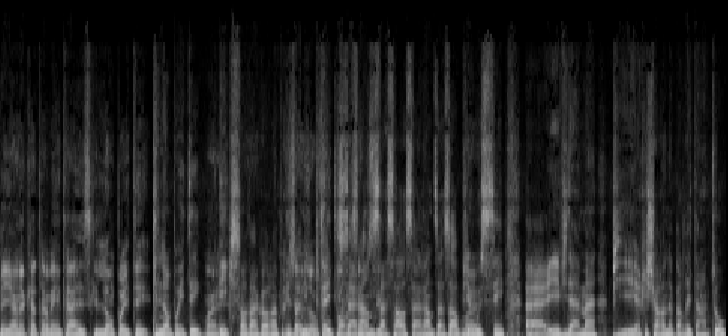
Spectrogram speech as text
Mais il y en a 93 qui ne l'ont pas été. qu'ils n'ont pas été Ouais. et qui sont encore emprisonnés. Peut-être que ça rentre, aussi. ça sort, ça rentre, ça sort. Puis Ouais. aussi, euh, évidemment, puis Richard en a parlé tantôt,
